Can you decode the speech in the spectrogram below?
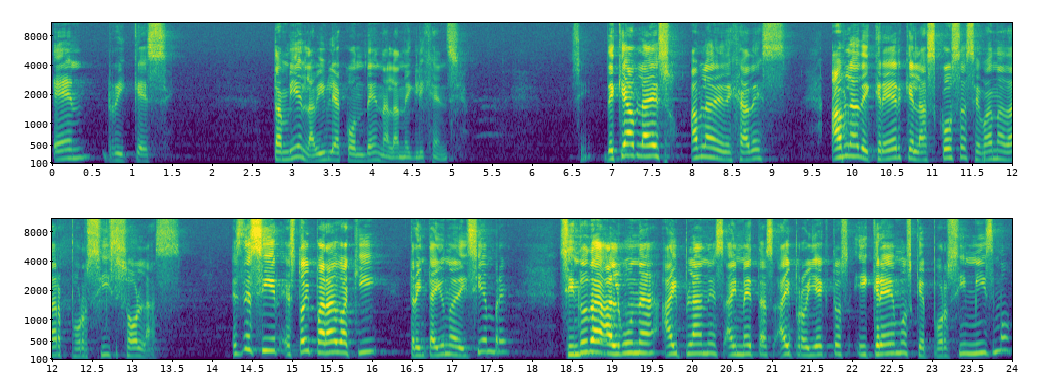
enriquece. También la Biblia condena la negligencia. ¿Sí? ¿De qué habla eso? Habla de dejadez. Habla de creer que las cosas se van a dar por sí solas. Es decir, estoy parado aquí 31 de diciembre. Sin duda alguna hay planes, hay metas, hay proyectos y creemos que por sí mismo,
